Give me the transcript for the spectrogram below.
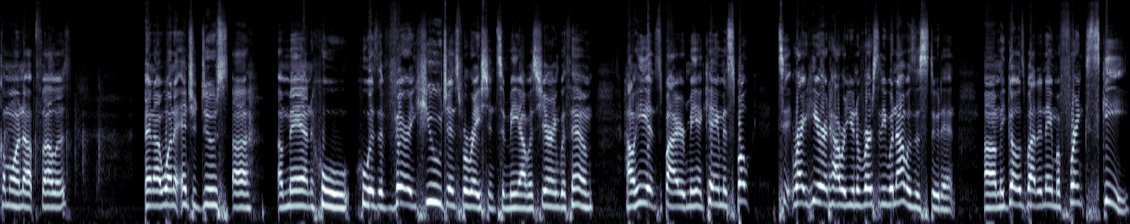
Come on up, fellas. And I want to introduce uh, a man who who is a very huge inspiration to me. I was sharing with him how he inspired me and came and spoke to, right here at Howard University when I was a student. Um, he goes by the name of Frank Ski,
